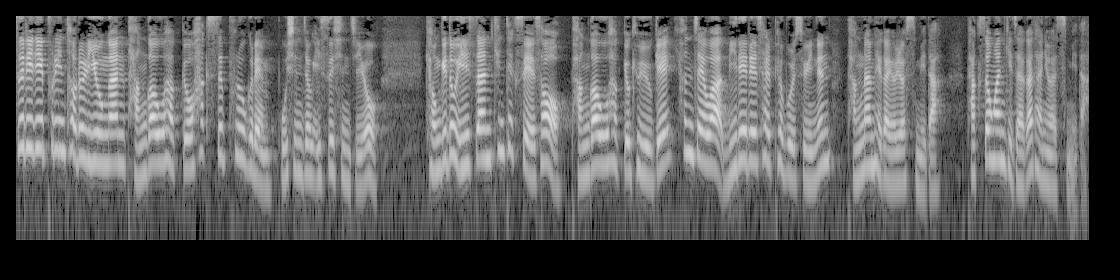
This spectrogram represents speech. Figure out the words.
3D 프린터를 이용한 방과 후 학교 학습 프로그램 보신 적 있으신지요? 경기도 일산 킨텍스에서 방과 후 학교 교육의 현재와 미래를 살펴볼 수 있는 박람회가 열렸습니다. 박성환 기자가 다녀왔습니다.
